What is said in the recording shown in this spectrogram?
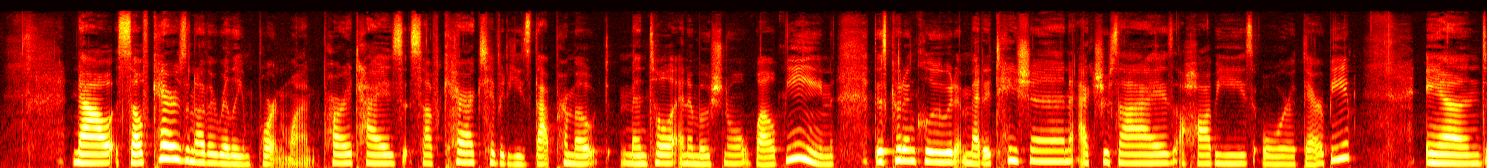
Now, self care is another really important one. Prioritize self care activities that promote mental and emotional well being. This could include meditation, exercise, hobbies, or therapy. And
